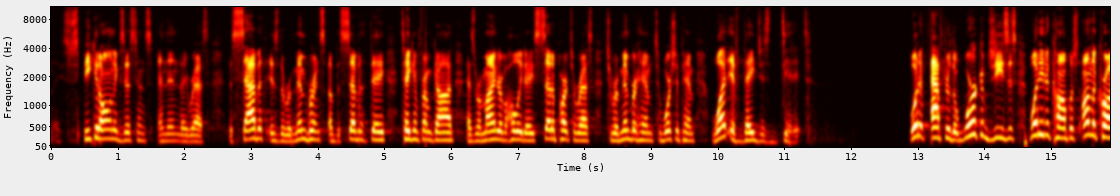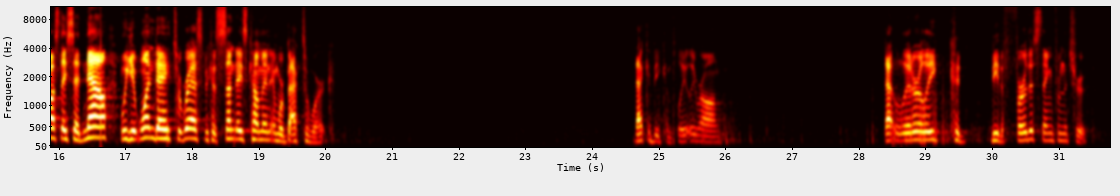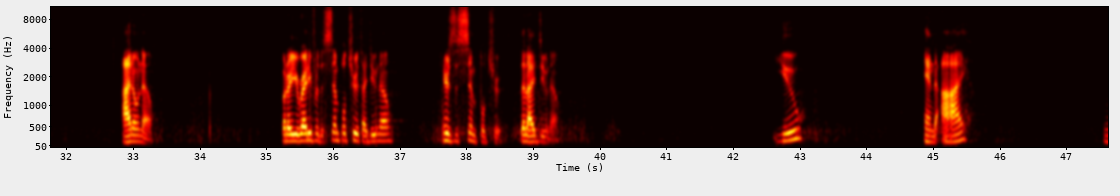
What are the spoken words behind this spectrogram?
They speak it all in existence and then they rest. The Sabbath is the remembrance of the seventh day taken from God as a reminder of a holy day set apart to rest, to remember Him, to worship Him. What if they just did it? What if after the work of Jesus, what he'd accomplished on the cross, they said, now we get one day to rest because Sunday's coming and we're back to work? That could be completely wrong. That literally could be the furthest thing from the truth. I don't know. But are you ready for the simple truth I do know? Here's the simple truth that I do know. You and I,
